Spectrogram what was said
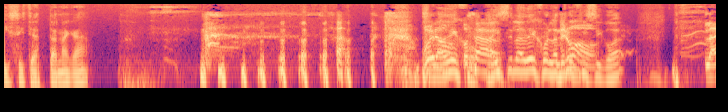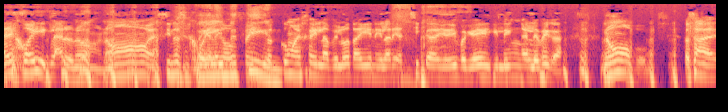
y si ya están acá. bueno, ahí se la dejo, la de ¿eh? La dejo ahí, claro, no, no, así no se juega. ¿Cómo dejáis la pelota ahí en el área chica y ahí para que, que le pega? No, po. o sea,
